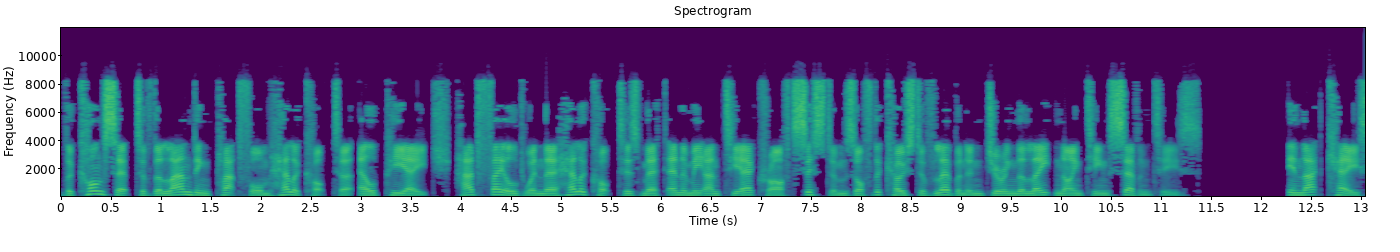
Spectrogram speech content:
The concept of the Landing Platform Helicopter LPH had failed when their helicopters met enemy anti-aircraft systems off the coast of Lebanon during the late 1970s. In that case,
